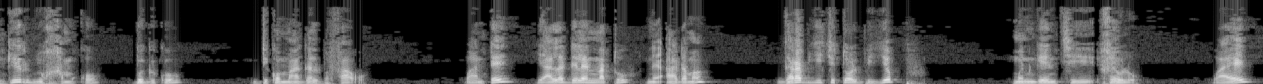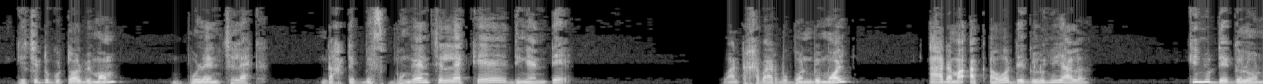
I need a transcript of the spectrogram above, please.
ngir ñu xam ko bëgg ko di ko màggal ba faaw wante yàlla di leen nattu ne aadama garab yi ci tool bi yépp mën ngeen ci xewlu waaye gi ci dugg tool bi moom bu leen ci lekk ndaxte bés bu ngeen ci lekkee dingeen dee wante xabaar bu bon bi mooy aadama ak awa dégg lu ñu yàlla ki ñu déggaloon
